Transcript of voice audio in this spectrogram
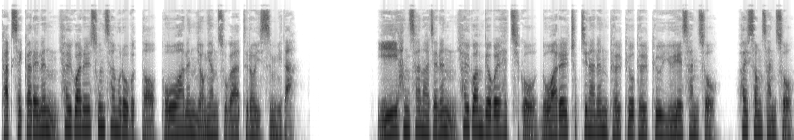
각 색깔에는 혈관을 손상으로부터 보호하는 영양소가 들어 있습니다. 이 항산화제는 혈관벽을 해치고 노화를 촉진하는 별표 별표 유해 산소, 활성산소,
